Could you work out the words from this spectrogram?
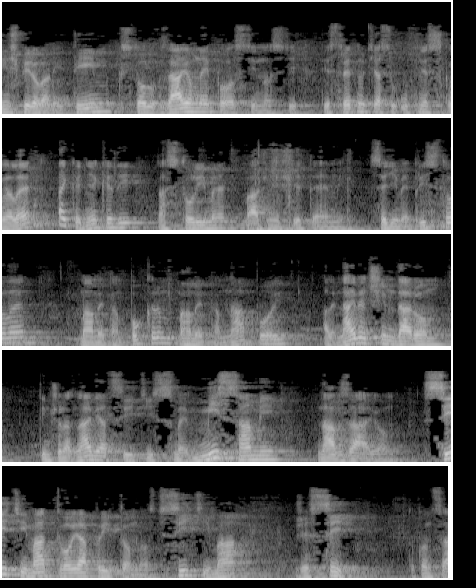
inšpirovaný tým, k stolu vzájomnej pohostinnosti. Tie stretnutia sú úplne skvelé, aj keď niekedy nastolíme vážnejšie témy. Sedíme pri stole, Máme tam pokrm, máme tam nápoj, ale najväčším darom, tým, čo nás najviac síti, sme my sami navzájom. Síti ma tvoja prítomnosť. Síti ma, že si. Dokonca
